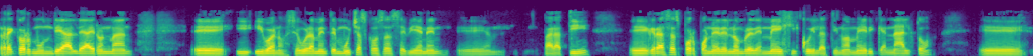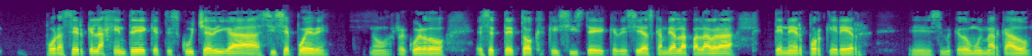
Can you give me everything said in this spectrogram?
récord mundial de Ironman. Y, y, bueno, seguramente muchas cosas se vienen para ti eh, gracias por poner el nombre de México y Latinoamérica en alto, eh, por hacer que la gente que te escucha diga sí se puede, ¿no? Recuerdo ese TED Talk que hiciste que decías cambiar la palabra tener por querer, eh, se me quedó muy marcado.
